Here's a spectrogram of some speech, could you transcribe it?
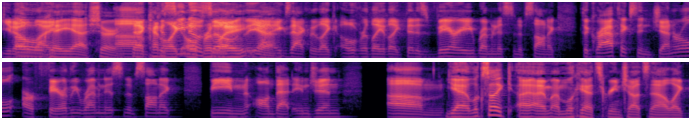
You know, oh, like okay, yeah, sure. um, that kind of like overlay. Zone, yeah. exactly. Like overlay, like that is very reminiscent of Sonic. The graphics in general are fairly reminiscent of Sonic, being on that engine. Um, Yeah, it looks like I, I'm I'm looking at screenshots now, like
